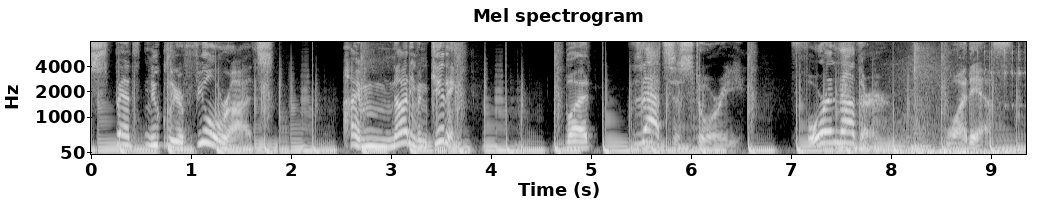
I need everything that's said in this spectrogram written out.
spent nuclear fuel rods. I'm not even kidding. But that's a story for another What If.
